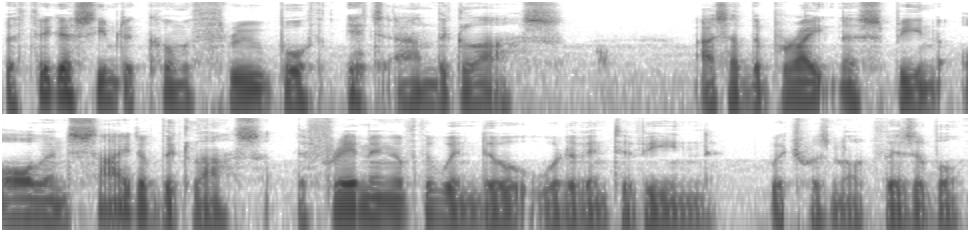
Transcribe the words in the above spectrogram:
the figure seemed to come through both it and the glass, as had the brightness been all inside of the glass, the framing of the window would have intervened, which was not visible.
